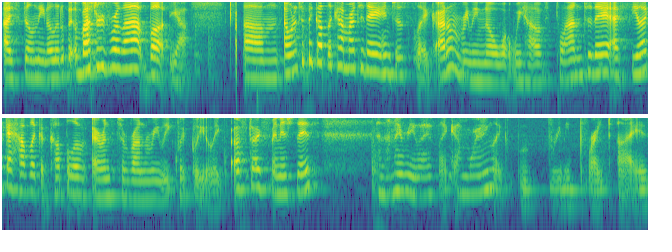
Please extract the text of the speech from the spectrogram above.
I still need a little bit of battery for that, but yeah. Um, I wanted to pick up the camera today and just like, I don't really know what we have planned today. I feel like I have like a couple of errands to run really quickly, like after I finish this. And then I realized like I'm wearing like really bright eyes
